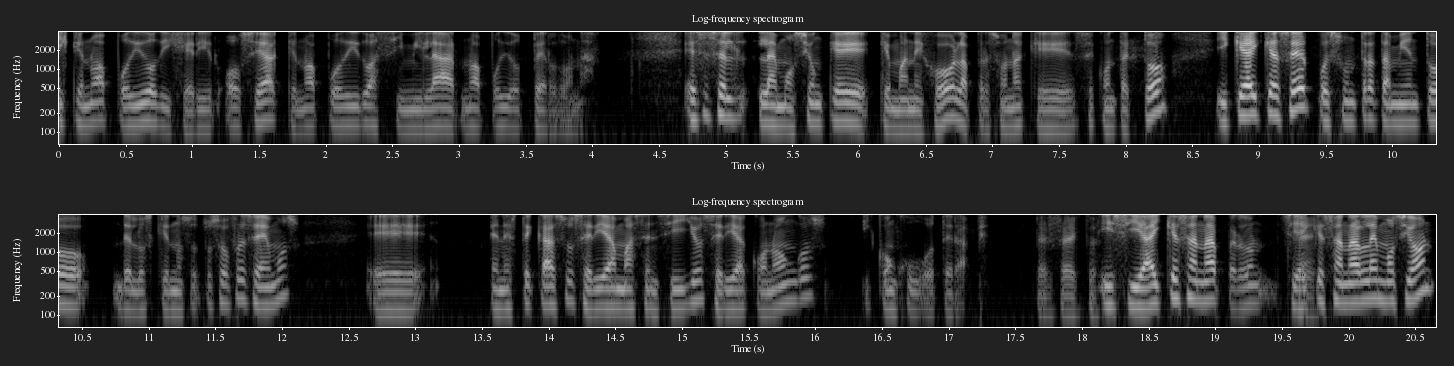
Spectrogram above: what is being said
y que no ha podido digerir, o sea, que no ha podido asimilar, no ha podido perdonar. Esa es la emoción que, manejó la persona que se contactó. ¿Y qué hay que hacer? Pues un tratamiento de los que nosotros ofrecemos. Eh, en este caso sería más sencillo, sería con hongos y con jugoterapia. Perfecto. Y si hay que sanar, perdón, si hay que sanar la emoción,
